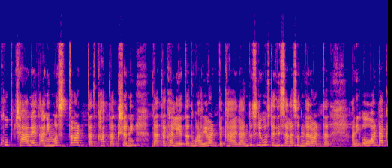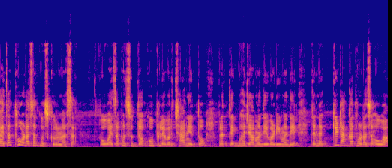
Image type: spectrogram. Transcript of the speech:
खूप छान आहेत आणि मस्त वाटतात खाता क्षणी दाताखाली येतात भारी वाटतं खायला. आणि दुसरी गोष्ट दिसायला सुंदर वाटतात. आणि ओवा टाकायचा थोडासा कुस करून असा. ओव्याचा पण सुद्धा खूप फ्लेवर छान येतो. प्रत्येक भज्यामध्ये वडीमध्ये तर नक्की टाका थोडासा ओवा.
